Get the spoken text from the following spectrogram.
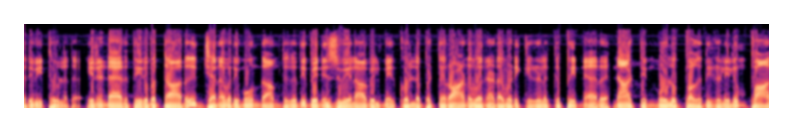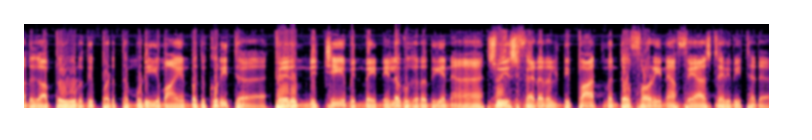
தெரிவித்துள்ளது. இரண்டாயிரத்தி இருபத்தி ஆறு ஜனவரி மூன்றாம் தேதி வெனிசுவேலாவில் மேற்கொள்ளப்பட்ட ராணுவ நடவடிக்கைகளுக்கு பின்னர் நாட்டின் முழு பகுதிகளிலும் பாதுகாப்பை உறுதிப்படுத்த முடியுமா என்பது குறித்து பெரும் நிச்சயமின்மை நிலவுகிறது என Swiss Federal Department of Foreign Affairs தெரிவித்தது.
